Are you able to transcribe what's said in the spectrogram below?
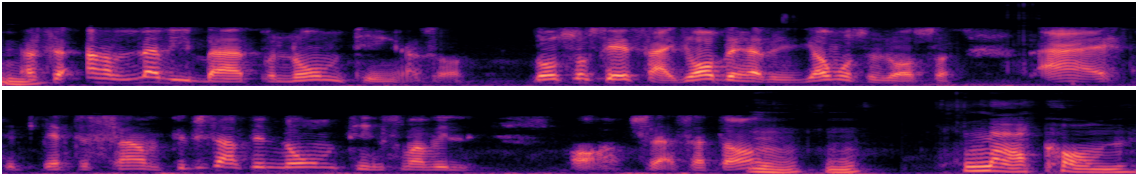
mm. Alltså alla vi bär på någonting alltså. De som säger så här, jag behöver inte, jag måste bra så. Nej, det är inte sant. Det finns alltid någonting som man vill, ja sådär. Så att ja. Mm, mm. När kom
